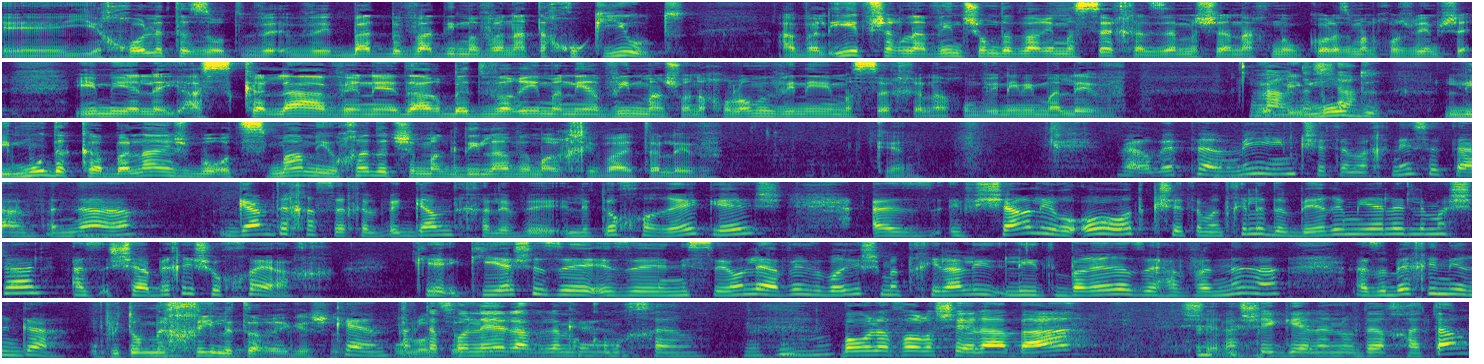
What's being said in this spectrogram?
והיכולת הזאת, ובד בבד עם הבנת החוקיות. אבל אי אפשר להבין שום דבר עם השכל, זה מה שאנחנו כל הזמן חושבים, שאם יהיה לי השכלה ואני אדע הרבה דברים, אני אבין משהו. אנחנו לא מבינים עם השכל, אנחנו מבינים עם הלב. ולימוד לימוד הקבלה יש בו עוצמה מיוחדת שמגדילה ומרחיבה את הלב. כן. והרבה פעמים כשאתה מכניס את ההבנה גם דרך השכל וגם דרך הלב, לתוך הרגש, אז אפשר לראות, כשאתה מתחיל לדבר עם ילד למשל, אז שהבכי שוכח. כי, כי יש איזה, איזה ניסיון להבין, וברגע שמתחילה להתברר איזו הבנה, אז הבכי נרגע. הוא פתאום מכיל את הרגש הזה. כן. אתה לא פונה אליו למקום כן. אחר. Mm-hmm. בואו נעבור לשאלה הבאה, שאלה שהגיעה לנו דרך האתר.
